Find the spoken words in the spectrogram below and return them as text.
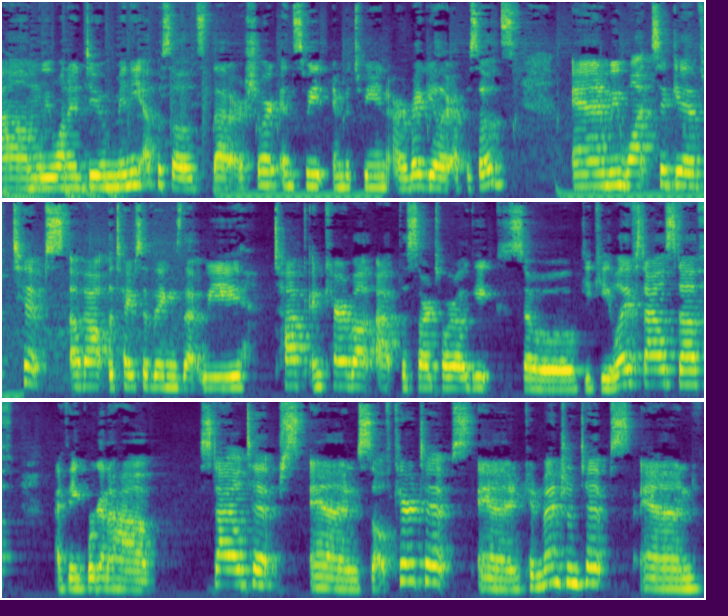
Um, we want to do mini episodes that are short and sweet in between our regular episodes. And we want to give tips about the types of things that we talk and care about at the Sartorial Geek. So, geeky lifestyle stuff. I think we're going to have style tips and self care tips and convention tips and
